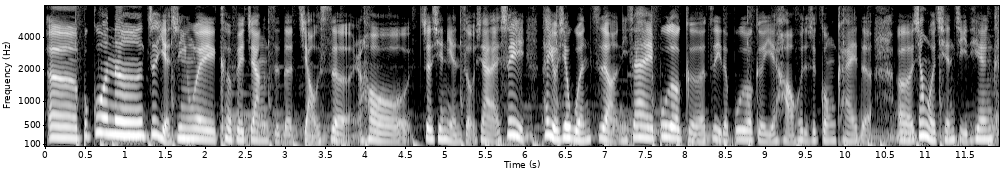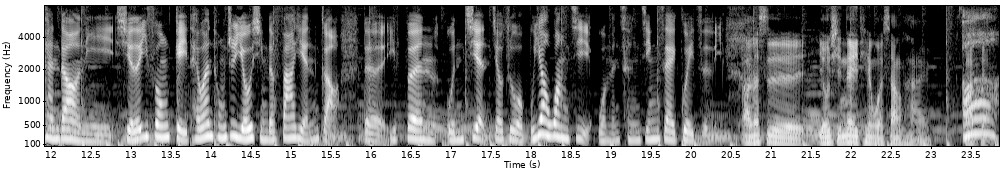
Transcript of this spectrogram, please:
呃，不过呢，这也是因为克菲这样子的角色，然后这些年走下来，所以他有些文字啊，你在部落格自己的部落格也好，或者是公开的，呃，像我前几天看到你写了一封给台湾同志游行的发言稿的一份文件，叫做“不要忘记我们曾经在柜子里”。啊，那是游行那一天我上台发表哦，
